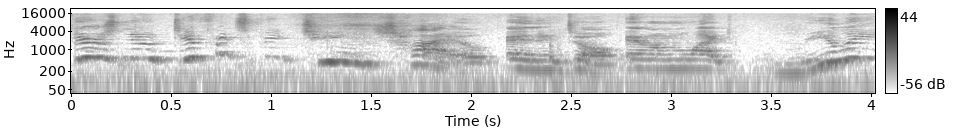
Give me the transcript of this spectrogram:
There's no difference between child and adult. And I'm like, really?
